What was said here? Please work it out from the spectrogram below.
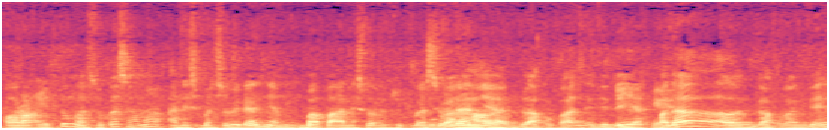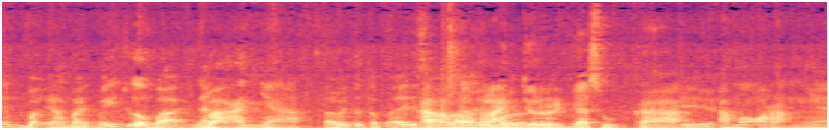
orang itu nggak suka sama Anies Baswedannya Hmm. bapak Anies Bukan Baswedan hal ya yang dilakukannya. Jadi Iya, kayak- padahal hal yang dilakukan dia yang baik-baik juga banyak. banyak tapi tetap aja karena udah disalahin. terlanjur gak suka Iya. sama orangnya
